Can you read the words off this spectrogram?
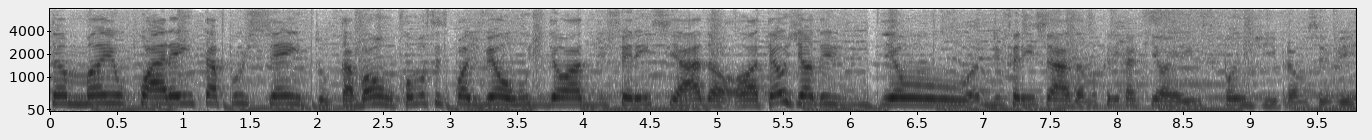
tamanho 40%, tá bom? Como vocês podem ver, o HUD deu uma diferenciada, ó. Até o gel deu diferenciada. Vou clicar aqui, ó, e expandir pra você ver.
